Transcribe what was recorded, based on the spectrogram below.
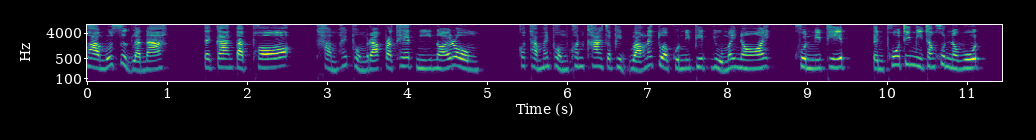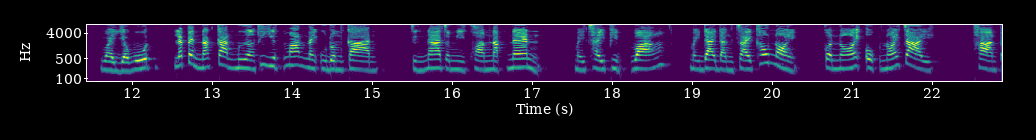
ความรู้สึกแหละนะ แต่การตัดเพ้อทำให้ผมรักประเทศนี้น้อยลง ก็ทำให้ผมค่อนข้างจะผิดหวังในตัวคุณนิพิษอยู่ไม่น้อย คุณนิพิษเป็นผู้ที่มีทั้งคุณวุฒิวัยวุฒิและเป็นนักการเมืองที่ยึดมั่นในอุดมการณ์ จึงน่าจะมีความหนักแน่น ไม่ใช่ผิดหวัง ไม่ได้ดังใจเข้าหน่อย ก็น้อยอกน้อยใจ ผ่านไป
